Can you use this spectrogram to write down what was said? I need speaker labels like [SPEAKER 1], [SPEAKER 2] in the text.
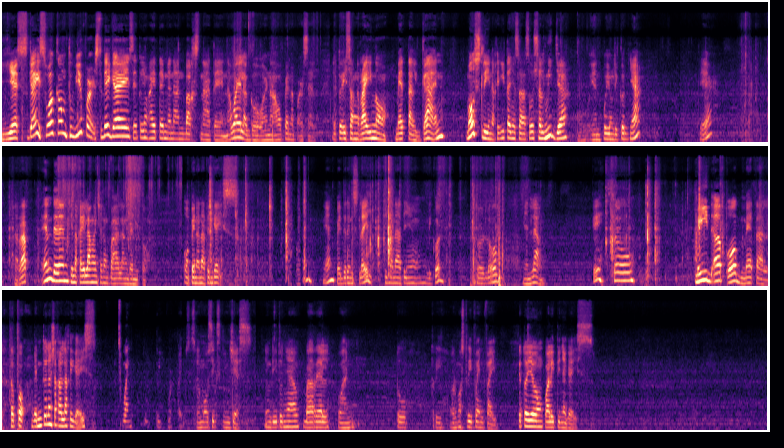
[SPEAKER 1] Yes guys, welcome to Viewers. Today guys, ito yung item na na-unbox natin a while ago or na-open na parcel. Ito isang Rhino metal gun. Mostly nakikita nyo sa social media. So, yan po yung likod niya. There. Harap. And then, kinakailangan siya ng bahalang ganito. Open na natin guys. Open. Yan, pwede rin slide. Tingnan natin yung likod. Or loob. Yan lang. Okay, so made up of metal. Ito po, ganito lang siya kalaki guys. 1, 2, 3, 4, 5, 6. So, almost 6 inches. Yung dito niya, barrel, 1, 2, 3, almost 3.5. Ito yung quality niya guys.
